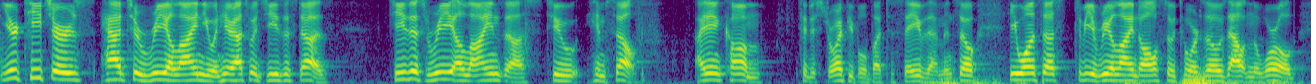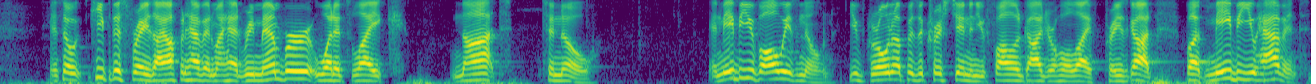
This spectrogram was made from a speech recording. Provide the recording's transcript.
your teachers had to realign you, and here that's what Jesus does. Jesus realigns us to himself. I didn't come to destroy people, but to save them. And so he wants us to be realigned also towards those out in the world and so keep this phrase, I often have it in my head remember what it's like not to know. And maybe you've always known. You've grown up as a Christian and you've followed God your whole life. Praise God. But maybe you haven't.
